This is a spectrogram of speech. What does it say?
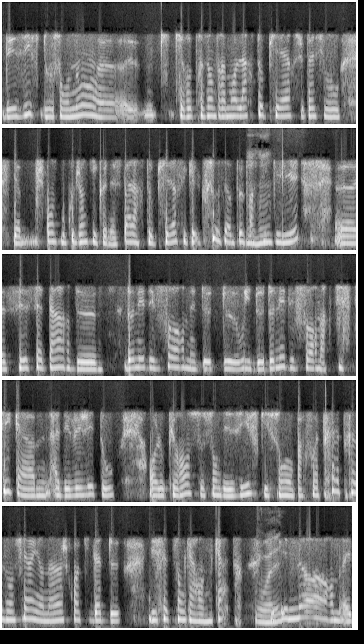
des ifs, d'où son nom, euh, qui, qui représente vraiment l'art aux pierres. Je sais pas si vous, il y a, je pense beaucoup de gens qui connaissent pas l'art aux pierres. C'est quelque chose d'un peu particulier. Euh, c'est cet art de donner des formes et de, de oui de donner des formes artistiques à, à des végétaux. En l'occurrence, ce sont des ifs qui sont parfois très très anciens. Il y en a un, je crois, qui date de 1744, Ouais. qui est énorme et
